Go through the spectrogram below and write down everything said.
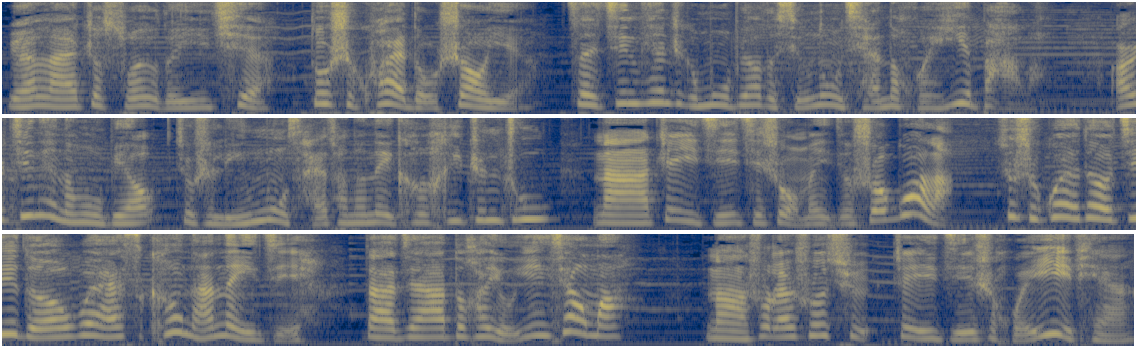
原来这所有的一切都是快斗少爷在今天这个目标的行动前的回忆罢了，而今天的目标就是铃木财团的那颗黑珍珠。那这一集其实我们已经说过了，就是怪盗基德 VS 柯南那一集，大家都还有印象吗？那说来说去，这一集是回忆篇，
